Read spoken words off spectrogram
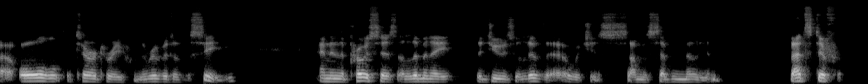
uh, all the territory from the river to the sea, and in the process eliminate the Jews who live there, which is some 7 million. That's different.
